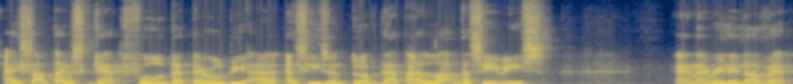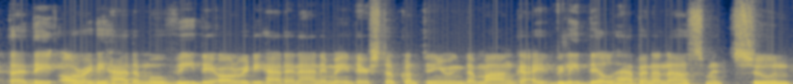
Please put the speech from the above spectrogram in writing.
I sometimes get fooled that there will be a, a season two of that. I love the series. And I really love it. Uh, they already had a movie. They already had an anime. They're still continuing the manga. I believe they'll have an announcement soon.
